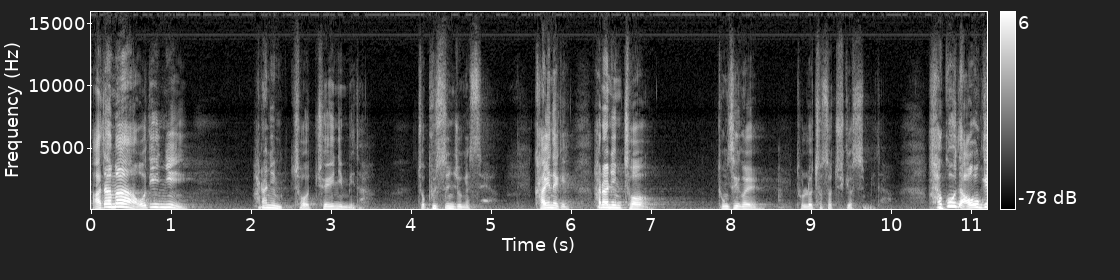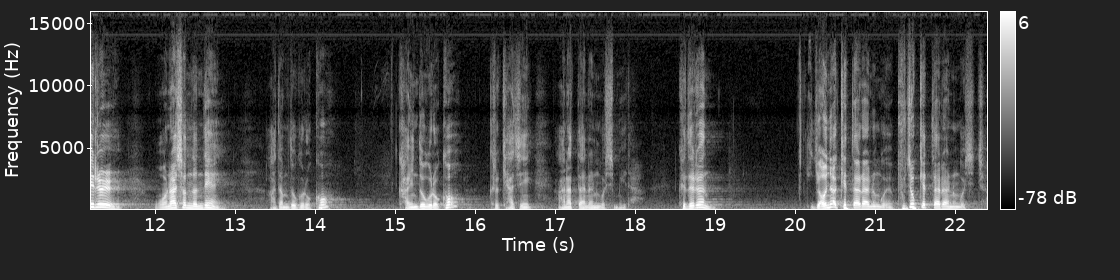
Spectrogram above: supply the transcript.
아담아 어디 있니? 하나님 저 죄인입니다. 저 불순종했어요. 가인에게 하나님 저 동생을 돌로 쳐서 죽였습니다. 하고 나오기를 원하셨는데 아담도 그렇고 가인도 그렇고 그렇게 하지 않았다는 것입니다. 그들은 연약했다라는 거예요. 부족했다라는 것이죠.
